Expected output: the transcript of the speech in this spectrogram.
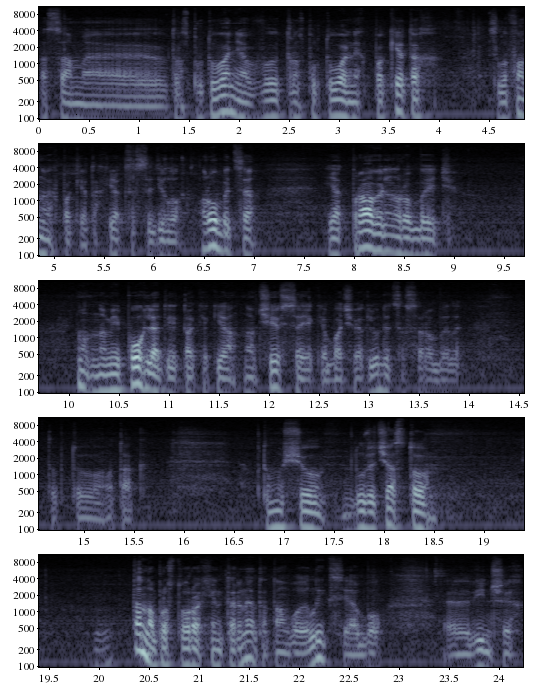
А саме е, транспортування в транспортувальних пакетах, целофанових пакетах. Як це все діло робиться, як правильно робити. Ну, на мій погляд, і так як я навчився, як я бачив, як люди це все робили. Тобто, отак. Тому що дуже часто та на просторах інтернету, там в OLX або е, в інших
